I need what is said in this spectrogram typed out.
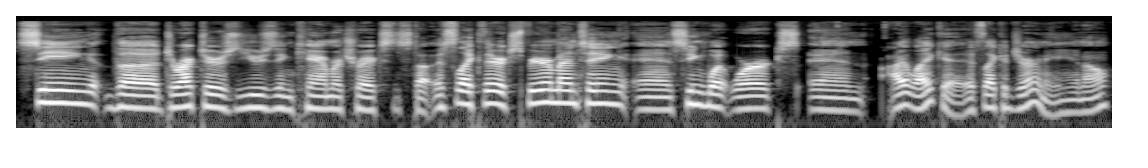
seeing the directors using camera tricks and stuff. It's like they're experimenting and seeing what works and I like it. It's like a journey, you know?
